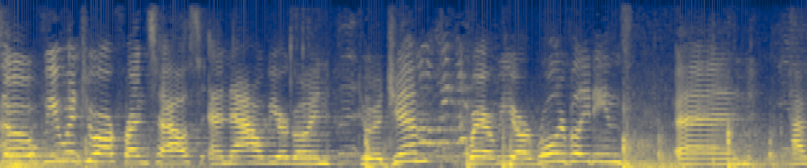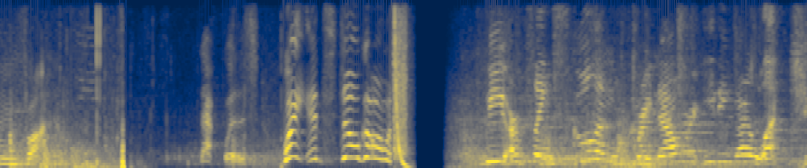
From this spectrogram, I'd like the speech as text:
So we went to our friend's house and now we are going to a gym where we are rollerblading and having fun. That was, wait, it's still going. We are playing school and right now we're eating our lunch.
